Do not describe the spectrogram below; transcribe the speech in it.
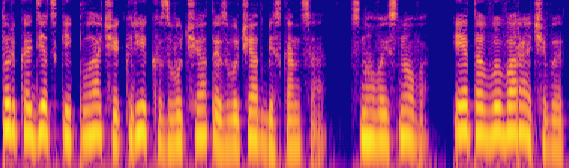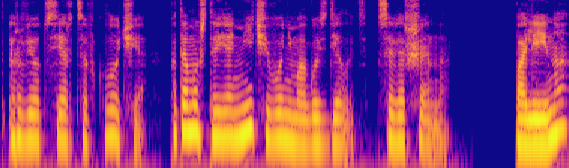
Только детский плач и крик звучат и звучат без конца. Снова и снова. И это выворачивает, рвет сердце в клочья, потому что я ничего не могу сделать. Совершенно. «Полина?»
